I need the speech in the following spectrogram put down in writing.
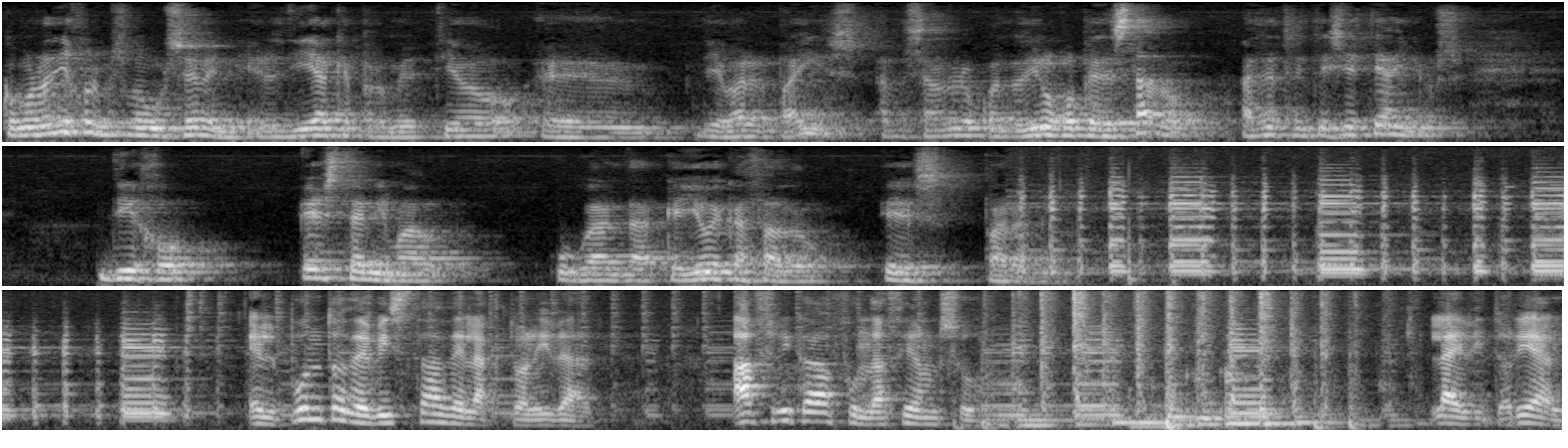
Como lo dijo el mismo Museveni el día que prometió eh, llevar el país al desarrollo, cuando dio el golpe de Estado, hace 37 años, dijo, este animal, Uganda, que yo he cazado, es para mí. El punto de vista de la actualidad. África Fundación Sur. La editorial.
